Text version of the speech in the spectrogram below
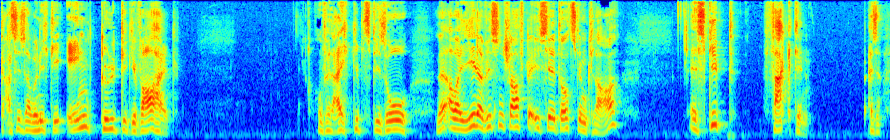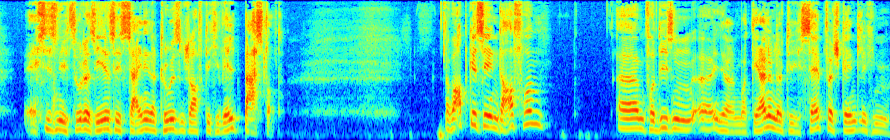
das ist aber nicht die endgültige Wahrheit. Und vielleicht gibt es die so, ne? aber jeder Wissenschaftler ist hier trotzdem klar, es gibt Fakten. Also es ist nicht so, dass jeder sich seine naturwissenschaftliche Welt bastelt. Aber abgesehen davon, ähm, von diesen äh, in der modernen natürlich selbstverständlichen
